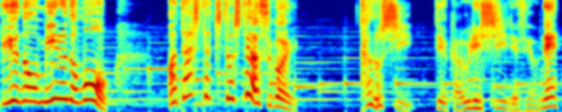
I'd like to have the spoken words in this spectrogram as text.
ていうのを見るのも、私たちとしてはすごい楽しいっていうか嬉しいですよね。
